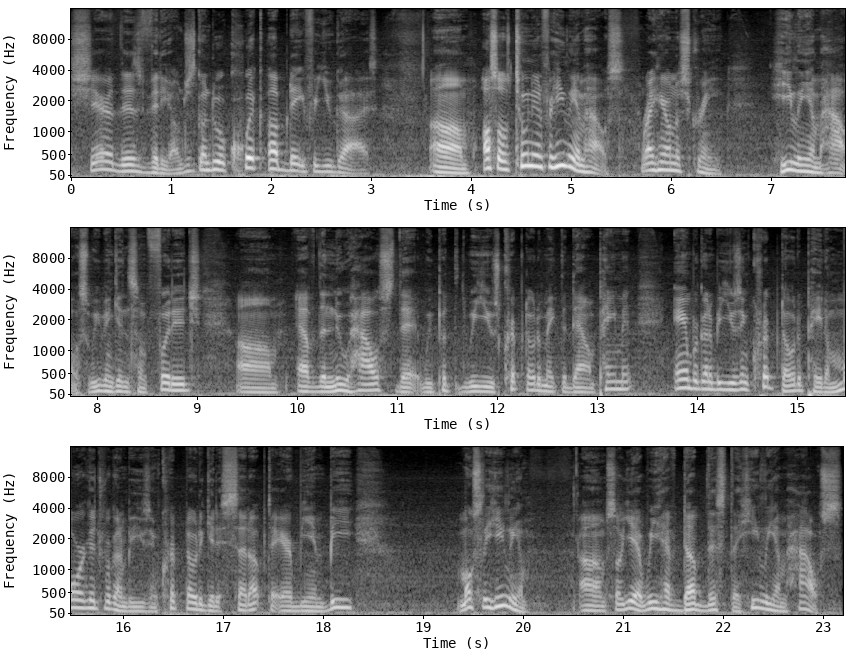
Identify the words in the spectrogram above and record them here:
share this video. I'm just going to do a quick update for you guys. Um, also, tune in for Helium House right here on the screen. Helium House. We've been getting some footage um, of the new house that we put. We use crypto to make the down payment, and we're going to be using crypto to pay the mortgage. We're going to be using crypto to get it set up to Airbnb, mostly helium. Um, so yeah, we have dubbed this the Helium House.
